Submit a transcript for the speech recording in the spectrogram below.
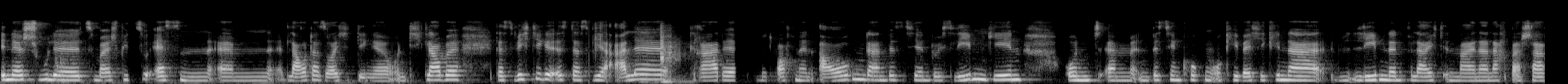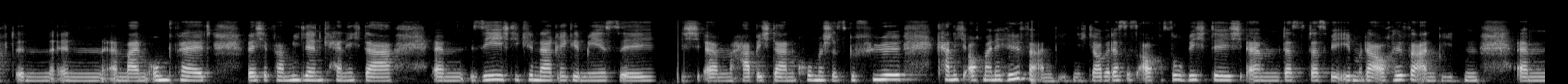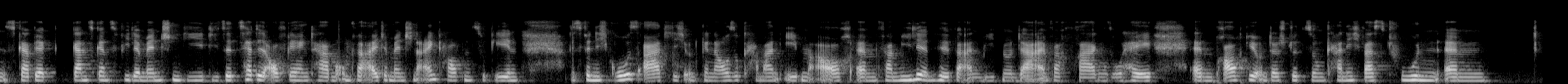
in der Schule zum Beispiel zu essen, ähm, lauter solche Dinge. Und ich glaube, das Wichtige ist, dass wir alle gerade mit offenen Augen da ein bisschen durchs Leben gehen und ähm, ein bisschen gucken, okay, welche Kinder leben denn vielleicht in meiner Nachbarschaft, in, in, in meinem Umfeld, welche Familien kenne ich da, ähm, sehe ich die Kinder regelmäßig, ähm, habe ich da ein komisches Gefühl, kann ich auch meine Hilfe anbieten. Ich glaube, das ist auch so wichtig, ähm, dass, dass wir eben da auch Hilfe anbieten. Ähm, es gab ja ganz, ganz viele Menschen, die diese Zettel aufgehängt haben, um für alte Menschen einkaufen zu gehen. Das finde ich großartig und genauso kann man eben auch ähm, Familienhilfe anbieten und da einfach fragen, so, hey, ähm, braucht ihr Unterstützung? Kann ich was tun? Ähm,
